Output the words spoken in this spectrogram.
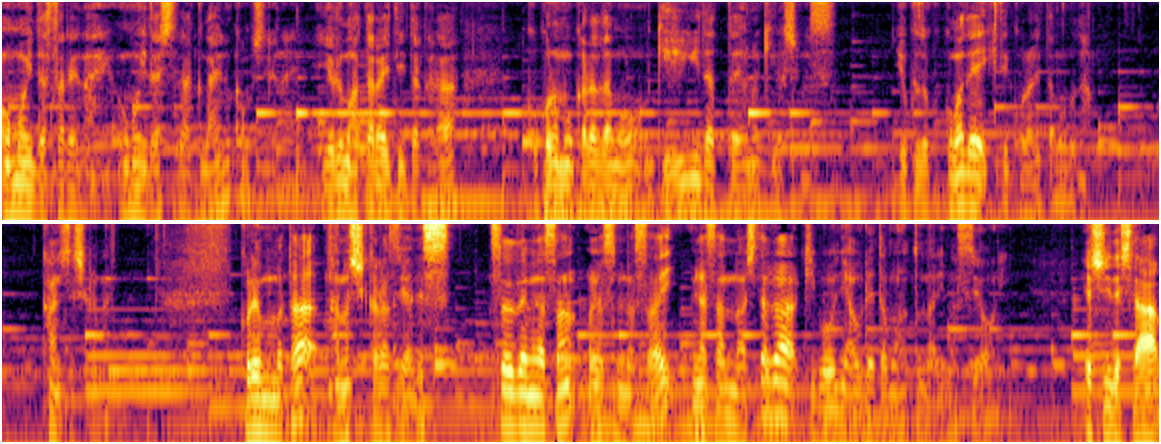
思い出されない思い出したくないのかもしれない。夜も働いていたから心も体もギリギリだったような気がします。よくぞここまで生きてこられたものだ。感謝しかない。これもまた楽しからずやです。それでは皆さんおやすみなさい。皆さんの明日が希望にあふれたものとなりますように。よッしーでした。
